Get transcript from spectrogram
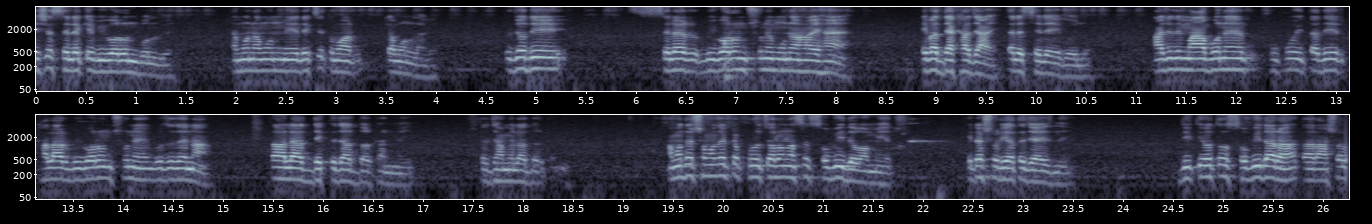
এসে ছেলেকে বিবরণ বলবে। এমন এমন মেয়ে দেখছে, তোমার কেমন লাগে? তো যদি ছেলের বিবরণ শুনে মনে হয় হ্যাঁ এবার দেখা যায়, তাহলে ছেলে এগোইল। আর যদি মা বোনের ফুপু ইত্যাদির খালার বিবরণ শুনে বোঝা যায়, না, তাহলে আর দেখতে যাওয়ার দরকার নেই তার ঝামেলার দরকার নেই। আমাদের সমাজে একটা প্রচলন আছে, ছবি দেওয়া মেয়ের। এটা শরিয়াতে জায়েজ নেই। দ্বিতীয়ত, ছবি দ্বারা তার আসল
